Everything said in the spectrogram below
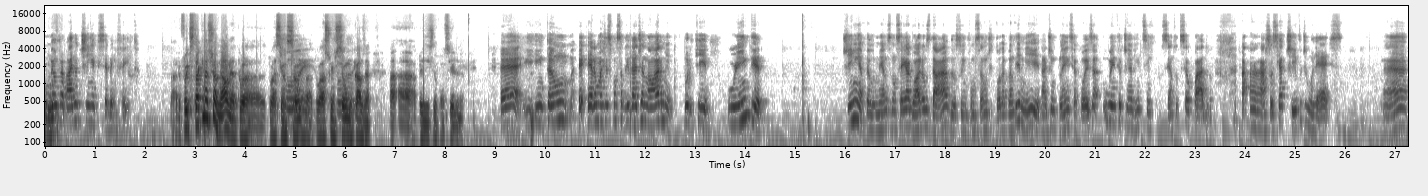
o meu trabalho tinha que ser bem feito. Claro, foi destaque nacional, né? A tua, tua ascensão, foi, a tua assunção, foi. no caso, né? a, a presidência do conselho, né? É, então é, era uma responsabilidade enorme, porque o Inter tinha, pelo menos, não sei agora os dados, em função de toda a pandemia, inadimplência, coisa, o Inter tinha 25% do seu quadro associativo de mulheres. Né?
